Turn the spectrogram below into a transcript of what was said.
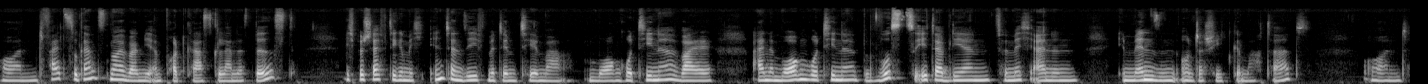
Und falls du ganz neu bei mir im Podcast gelandet bist, ich beschäftige mich intensiv mit dem Thema Morgenroutine, weil eine Morgenroutine bewusst zu etablieren für mich einen immensen Unterschied gemacht hat. Und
